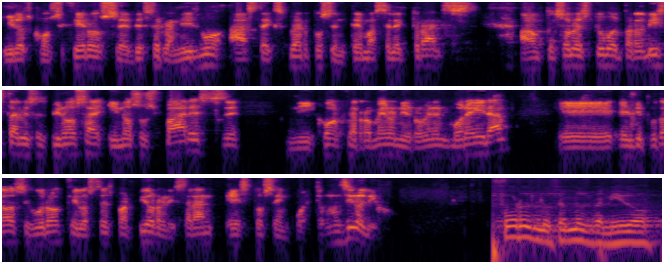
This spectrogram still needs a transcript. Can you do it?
y los consejeros eh, de ese organismo hasta expertos en temas electorales. Aunque solo estuvo el periodista Luis Espinosa y no sus pares, eh, ni Jorge Romero ni Rubén Moreira, eh, el diputado aseguró que los tres partidos realizarán estos encuentros. Así lo dijo foros los hemos venido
